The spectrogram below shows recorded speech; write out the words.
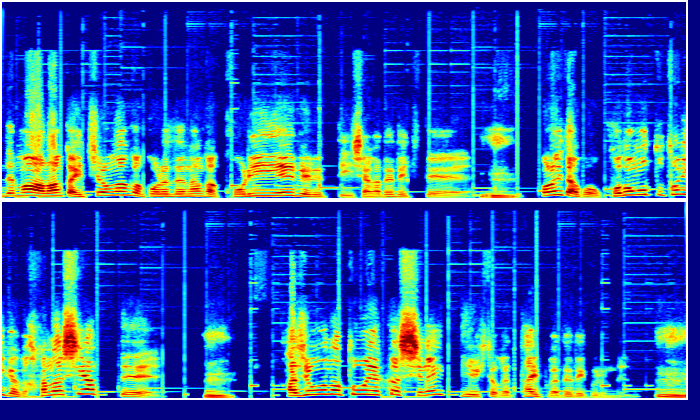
で、まあなんか一応なんかこれでなんかコリー・エーベルって医者が出てきて、うん。この人はこう子供ととにかく話し合って、うん過剰な投薬はしないっていう人がタイプが出てくるんだよね。うん。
